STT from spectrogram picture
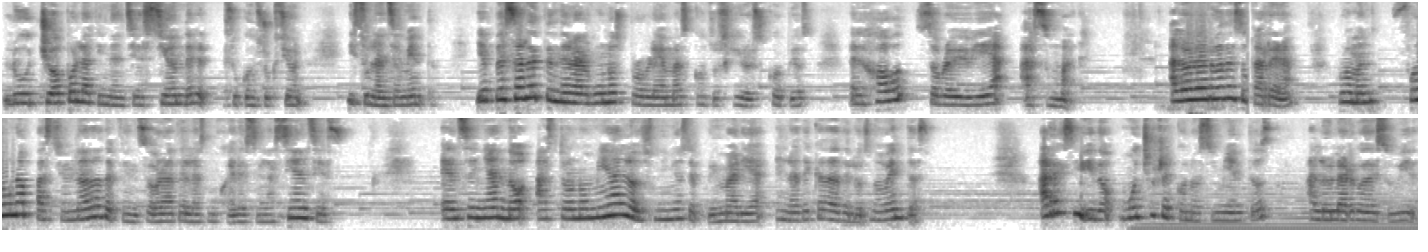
Luchó por la financiación de su construcción y su lanzamiento, y a pesar de tener algunos problemas con sus giroscopios, el Hubble sobrevivía a su madre. A lo largo de su carrera, Roman fue una apasionada defensora de las mujeres en las ciencias enseñando astronomía a los niños de primaria en la década de los noventas. Ha recibido muchos reconocimientos a lo largo de su vida,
